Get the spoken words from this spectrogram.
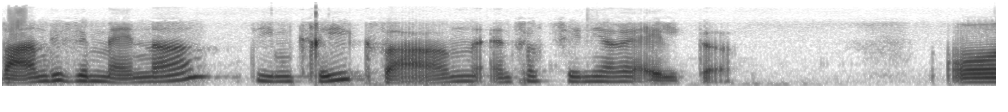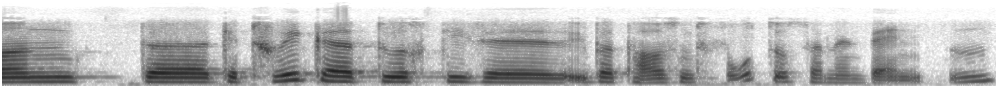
waren diese Männer, die im Krieg waren, einfach zehn Jahre älter. Und äh, getriggert durch diese über 1000 Fotos an den Wänden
